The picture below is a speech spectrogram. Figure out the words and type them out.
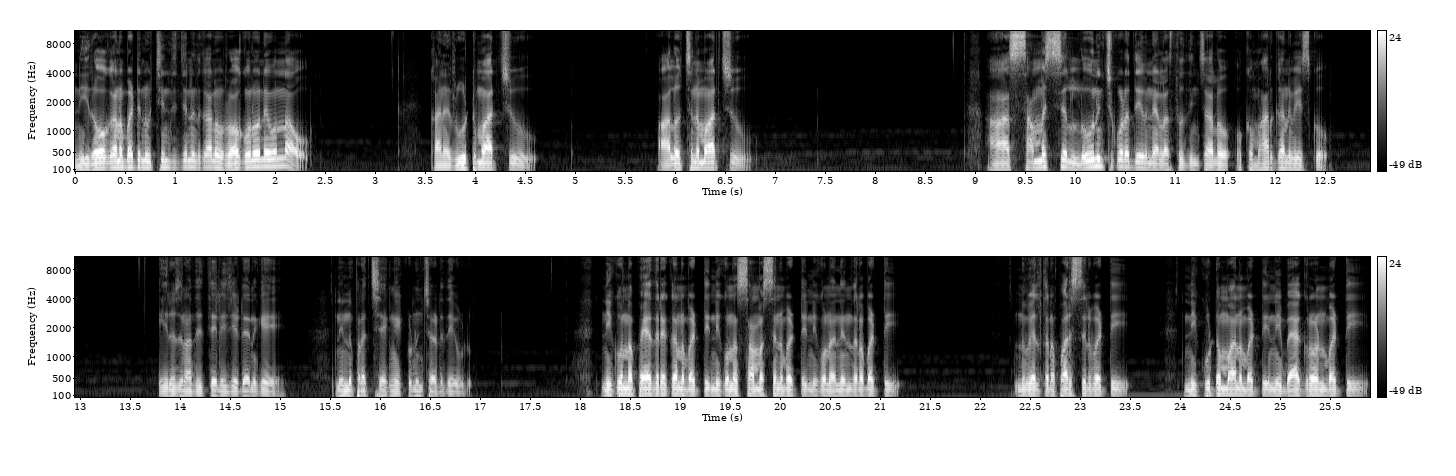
నీ రోగాన్ని బట్టి నువ్వు చింతించినంత కాలం రోగంలోనే ఉన్నావు. కానీ రూట్ మార్చు ఆలోచన మార్చు. ఆ సమస్యల్లో నుంచి కూడా దేవుని ఎలా స్థుతించాలో ఒక మార్గాన్ని వేసుకో. ఈరోజు నాది తెలియజేయడానికే నిన్ను ప్రత్యేకంగా ఇక్కడ ఉంచాడు దేవుడు. నీకున్న పేదరికాన్ని బట్టి నీకున్న సమస్యను బట్టి నీకున్న నిందలు బట్టి నువ్వు వెళ్తున్న పరిస్థితులు బట్టి నీ కుటుంబాన్ని బట్టి నీ బ్యాక్గ్రౌండ్ బట్టి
